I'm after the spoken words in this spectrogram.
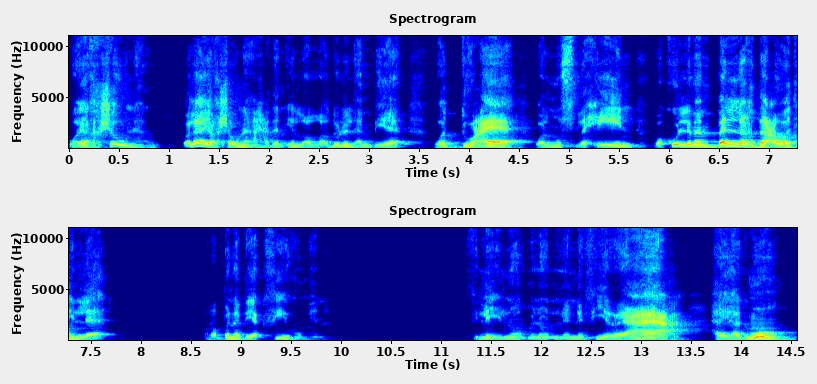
ويخشونه ولا يخشون أحدا إلا الله دول الأنبياء والدعاء والمصلحين وكل من بلغ دعوة الله ربنا بيكفيهم هنا ليه؟ لأن في رعاع هيهاجموهم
